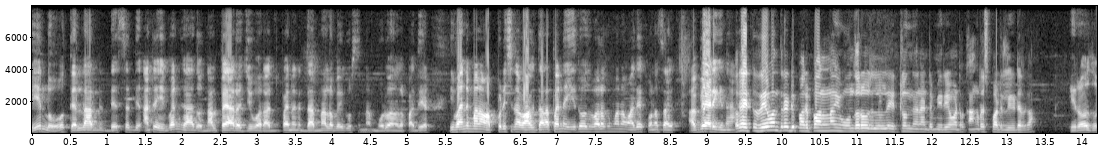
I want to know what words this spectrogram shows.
వీళ్ళు తెల్లారి దేశ అంటే ఇవన్నీ కాదు నలభై ఆరో జీవో రద్దు పైన నేను ధర్నాలో కూర్చున్నా మూడు వందల పదిహేడు. ఇవన్నీ మనం అప్పుడు ఇచ్చిన వాగ్దానాల పైన ఈ రోజు వరకు మనం అదే కొనసాగి అవే అడిగిన. రైట్ రేవంత్ రెడ్డి పరిపాలన ఈ వంద రోజులలో ఎట్లుంది అని అంటే మీరు ఏమంటారు? కాంగ్రెస్ పార్టీ లీడర్గా? ఈరోజు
